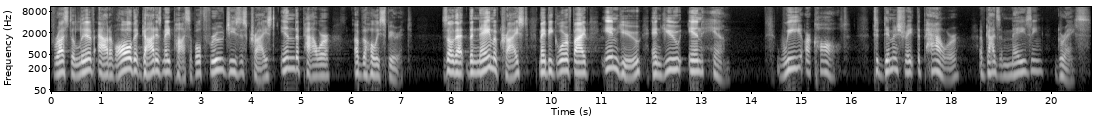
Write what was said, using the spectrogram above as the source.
for us to live out of all that God has made possible through Jesus Christ in the power of the Holy Spirit, so that the name of Christ may be glorified in you and you in him. We are called to demonstrate the power of God's amazing grace.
